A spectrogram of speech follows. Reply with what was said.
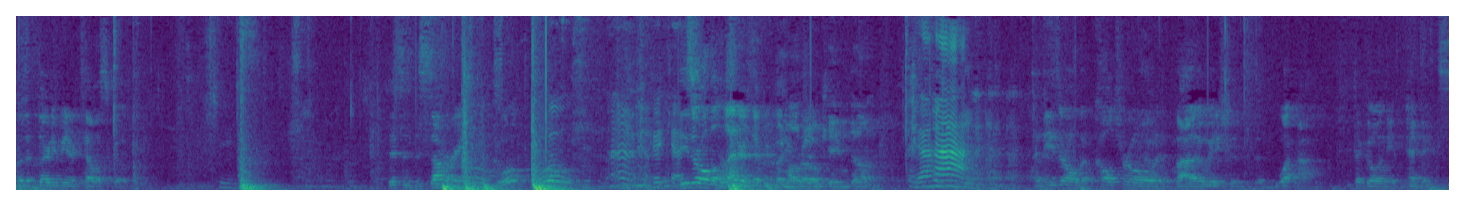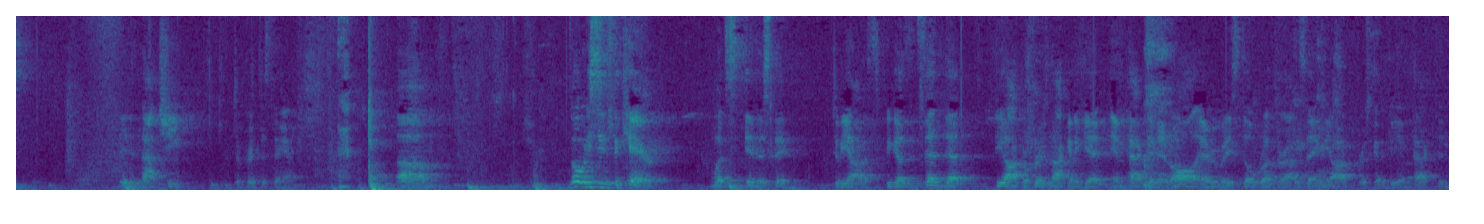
for the 30 meter telescope. This is the summary. Whoa, whoa. Ah, Good catch. These are all the letters everybody Mountain wrote. came down. Yeah. And these are all the cultural evaluations and whatnot that go in the appendix. It is not cheap to print this thing out. Um, nobody seems to care what's in this thing, to be honest, because it said that the aquifer is not going to get impacted at all, and everybody still runs around saying the aquifer is going to be impacted.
